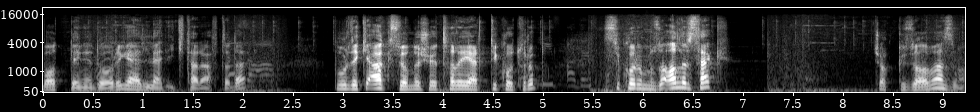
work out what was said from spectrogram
bot lane'e doğru geldiler iki tarafta da. Buradaki aksiyonda şöyle tryhard dik oturup skorumuzu alırsak çok güzel olmaz mı?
